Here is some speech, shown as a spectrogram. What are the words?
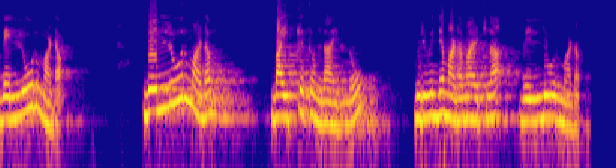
വെല്ലൂർ മഠം. വെല്ലൂർ മഠം വൈക്കത്തുണ്ടായിരുന്നു. ഗുരുവിന്റെ മഠമായിട്ടുള്ള വെല്ലൂർ മഠം.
